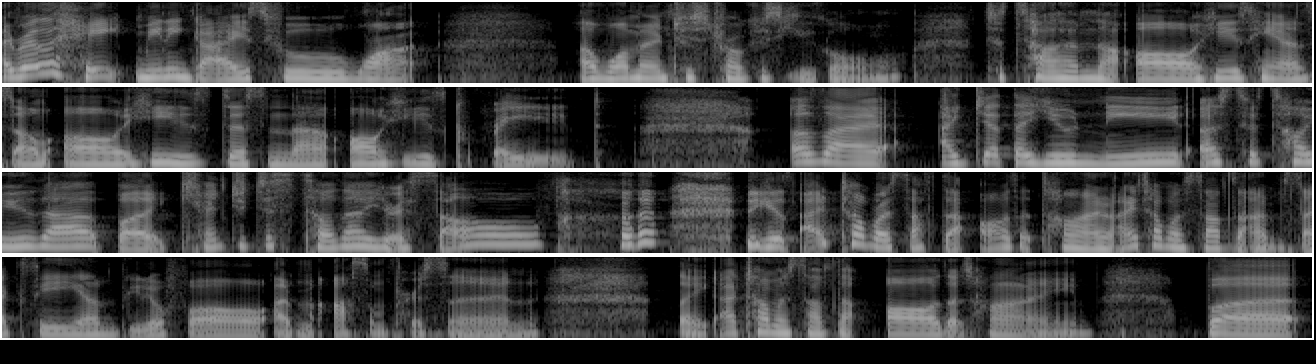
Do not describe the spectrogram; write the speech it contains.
I really hate meeting guys who want a woman to stroke his ego, to tell him that, oh, he's handsome, oh, he's this and that, oh, he's great. I was like, I get that you need us to tell you that, but can't you just tell that yourself? because I tell myself that all the time. I tell myself that I'm sexy, I'm beautiful, I'm an awesome person. Like I tell myself that all the time. But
